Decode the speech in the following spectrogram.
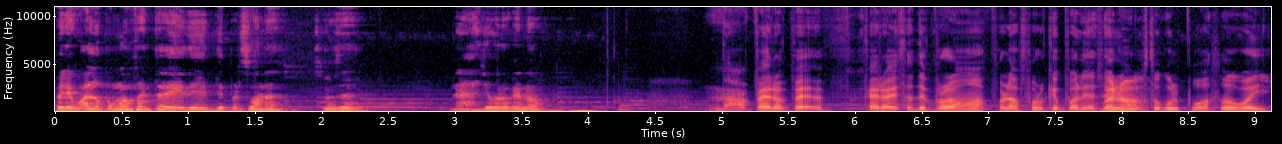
Pero igual lo pongo enfrente de, de, de personas. Entonces, mo. nah, yo creo que no. No, pero, pero, pero eso es de programas pruebas porque podría ser Bueno. un gusto culposo, güey.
